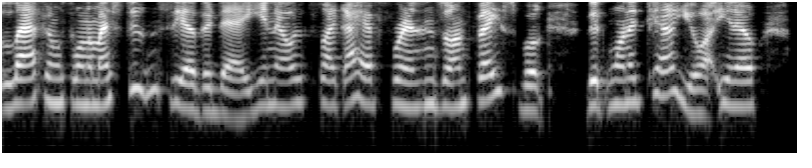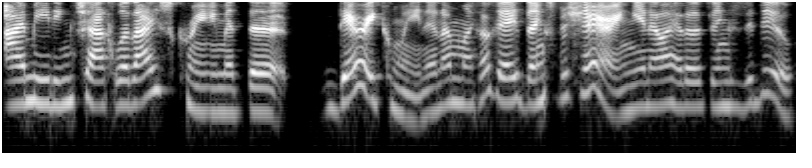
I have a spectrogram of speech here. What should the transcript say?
laughing with one of my students the other day. You know, it's like I have friends on Facebook that want to tell you, you know, I'm eating chocolate ice cream at the Dairy Queen. And I'm like, okay, thanks for sharing. You know, I have other things to do.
